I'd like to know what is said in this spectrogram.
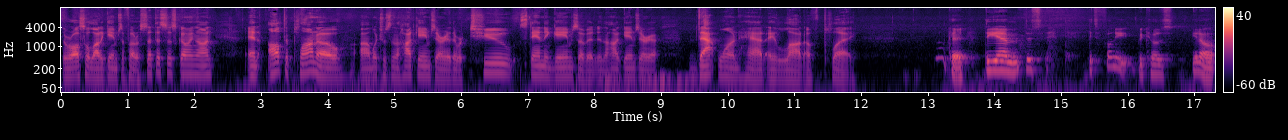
There were also a lot of games of photosynthesis going on, and Altiplano, um, which was in the hot games area. There were two standing games of it in the hot games area that one had a lot of play. Okay. The um, this it's funny because you know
